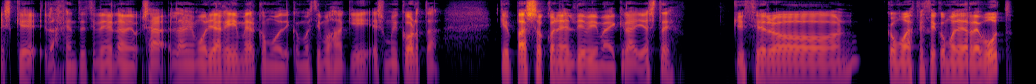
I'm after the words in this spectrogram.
es que la gente tiene la, o sea, la memoria gamer, como, como decimos aquí, es muy corta. ¿Qué pasó con el Devil May Cry este? Que hicieron como una especie como de reboot,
